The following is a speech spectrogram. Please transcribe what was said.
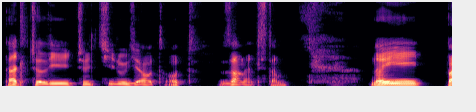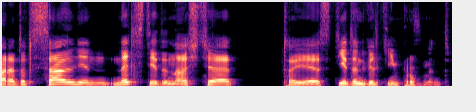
tak? Czyli, czyli ci ludzie od, od za Nextem. No i paradoksalnie Next 11 to jest jeden wielki improvement,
